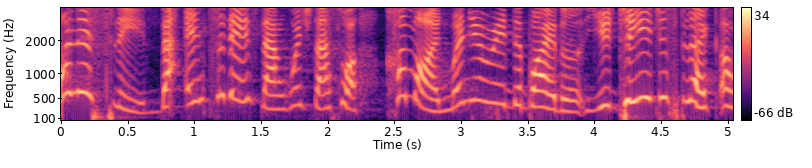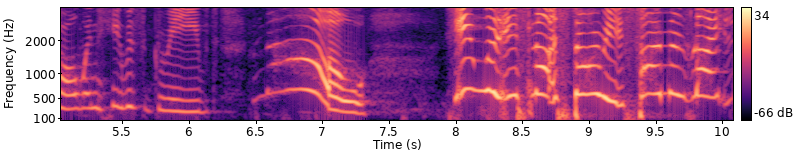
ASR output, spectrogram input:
honestly, that in today's language, that's what. Come on, when you read the Bible, you do you just be like, oh, when he was grieved? No, he was. It's not a story. Simon's like,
